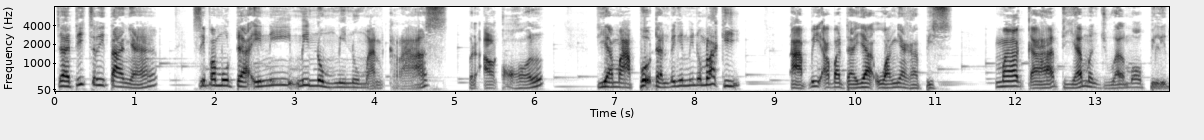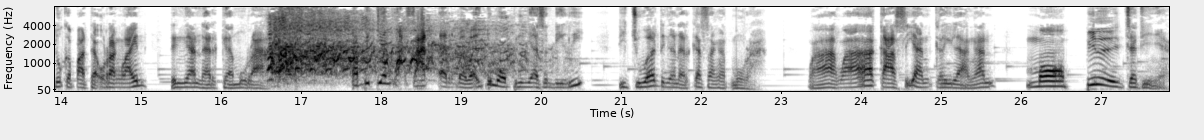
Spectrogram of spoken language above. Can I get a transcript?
Jadi ceritanya si pemuda ini minum minuman keras, beralkohol, dia mabuk dan pengen minum lagi. Tapi apa daya uangnya habis. Maka dia menjual mobil itu kepada orang lain dengan harga murah. Tapi dia nggak sadar bahwa itu mobilnya sendiri dijual dengan harga sangat murah. Wah, wah, kasihan kehilangan mobil jadinya.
